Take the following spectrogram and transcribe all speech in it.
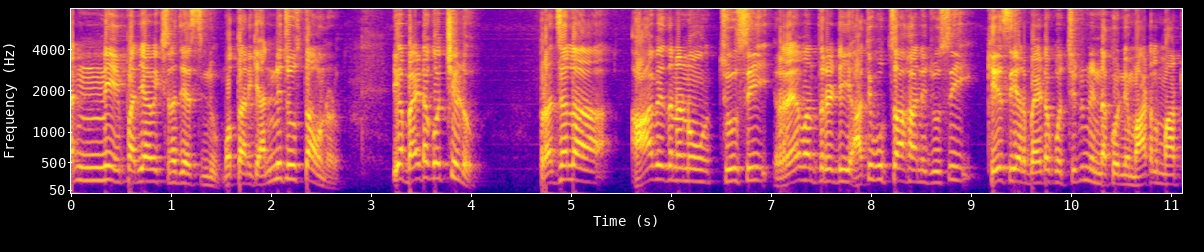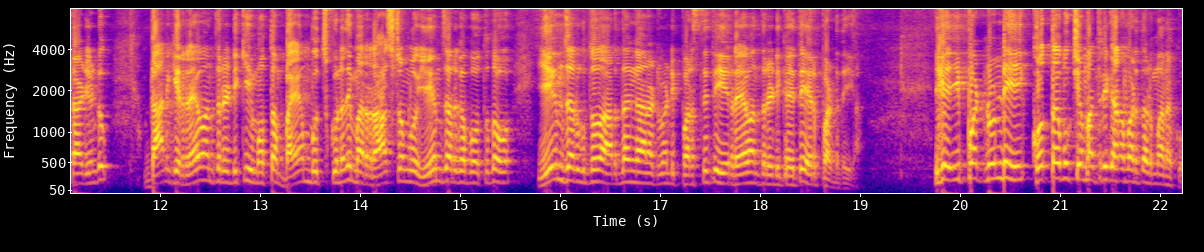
అన్ని పర్యవేక్షణ చేసిండు. మొత్తానికి అన్ని చూస్తూ ఉన్నాడు. ఇక బయటకు వచ్చిండు ప్రజల ఆవేదనను చూసి రేవంత్ రెడ్డి అతి ఉత్సాహాన్ని చూసి కేసీఆర్ బయటకు వచ్చిండు నిన్న కొన్ని మాటలు మాట్లాడిండు. దానికి రేవంత్ రెడ్డికి మొత్తం భయం పుచ్చుకున్నది మరి రాష్ట్రంలో ఏం జరగబోతుందో ఏం జరుగుతుందో అర్థం కానటువంటి పరిస్థితి రేవంత్ రెడ్డికి అయితే ఏర్పడ్డది ఇక. ఇక ఇప్పటి నుండి కొత్త ముఖ్యమంత్రి కనబడతాడు మనకు.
